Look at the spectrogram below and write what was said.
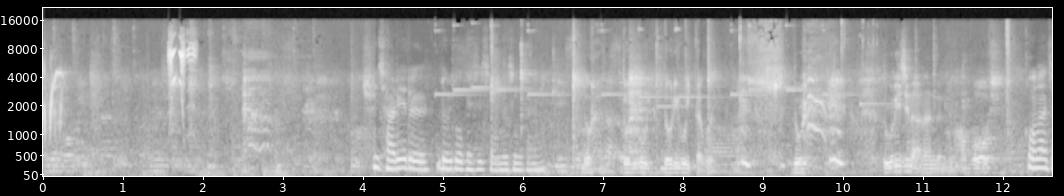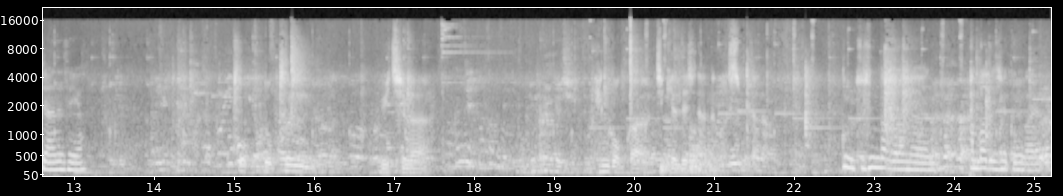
그래 아버지. 이 자리를 노리고 계시지 않으신가요? 노, 노리고 노리고 있다고요? 노 노리진 않았는데. 아 뭐. 원하지 않으세요? 꼭 높은 위치가 행복과 직결되진 않는 것 같습니다. 그럼 주신다 그러면 안 받으실 건가요?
